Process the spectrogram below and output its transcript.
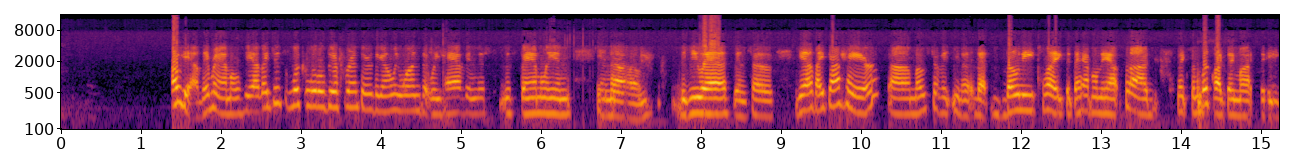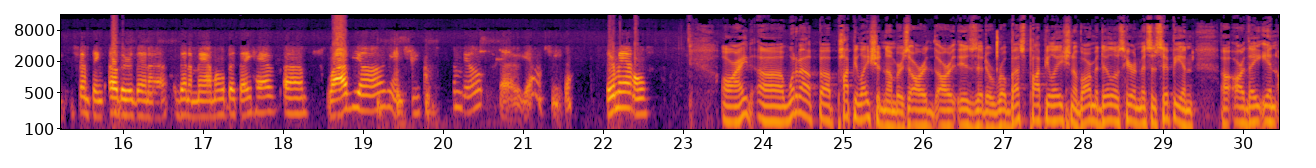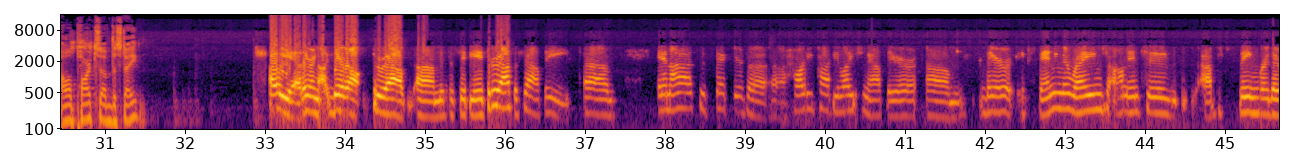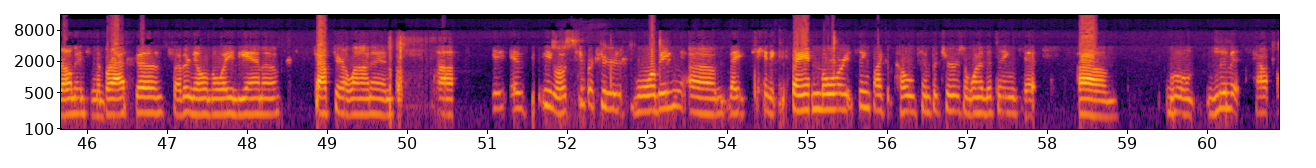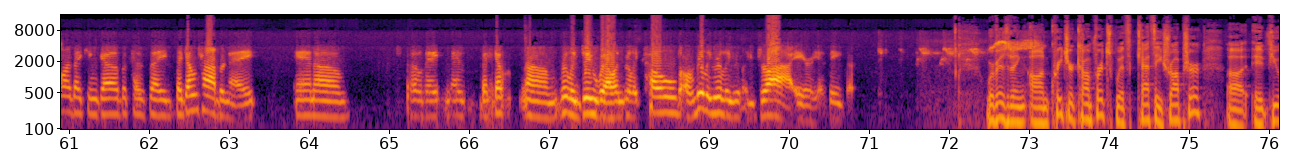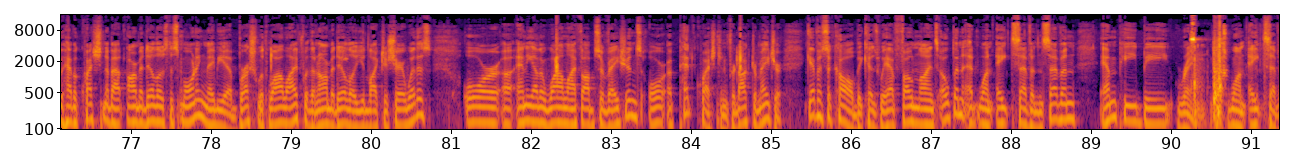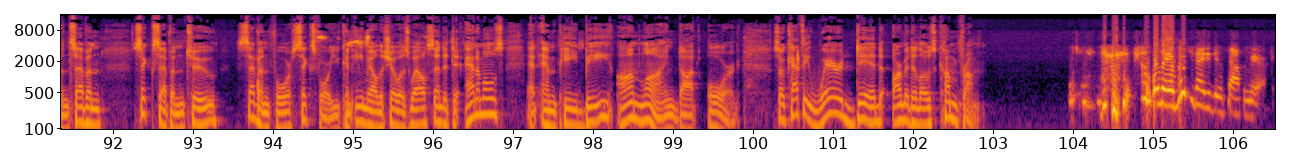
Oh yeah, they're mammals. Yeah, they just look a little different. They're the only ones that we have in this this family in in um, the U.S. And so yeah, they got hair. Uh, most of it, you know, that bony plate that they have on the outside makes them look like they might be something other than a than a mammal. But they have um, live young, and she's milk. So yeah, she's a, they're mammals. All right. Uh, what about uh, population numbers? Are are is it a robust population of armadillos here in Mississippi, and uh, are they in all parts of the state? Oh yeah, they're not. They're all throughout uh, Mississippi and throughout the southeast. Um, and I suspect there's a, a hardy population out there. Um, they're expanding their range on into. I've seen where they're on into Nebraska, southern Illinois, Indiana, South Carolina, and uh, it, as you know, temperature is warming, um, they can expand more. It seems like the cold temperatures are one of the things that um, will limit how far they can go because they they don't hibernate, and um, so they they, they don't um, really do well in really cold or really really really dry areas either. We're visiting on Creature Comforts with Kathy Shropshire. Uh, if you have a question about armadillos this morning, maybe a brush with wildlife with an armadillo you'd like to share with us, or uh, any other wildlife observations, or a pet question for Dr. Major, give us a call because we have phone lines open at 1 877 MPB Ring. That's 1 877 672 7464. You can email the show as well. Send it to animals at mpbonline.org. So, Kathy, where did armadillos come from? well, they originated in South America.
